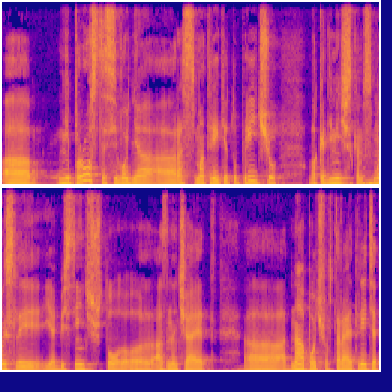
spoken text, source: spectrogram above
э, не просто сегодня э, рассмотреть эту притчу в академическом смысле и объяснить, что означает одна почва, вторая, третья.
